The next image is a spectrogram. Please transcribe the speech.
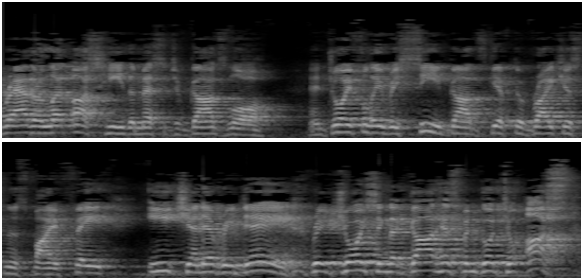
Rather, let us heed the message of God's law and joyfully receive God's gift of righteousness by faith each and every day, rejoicing that God has been good to us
